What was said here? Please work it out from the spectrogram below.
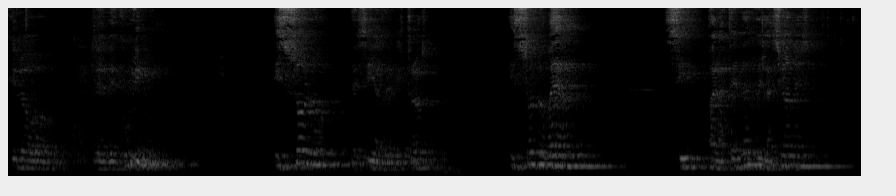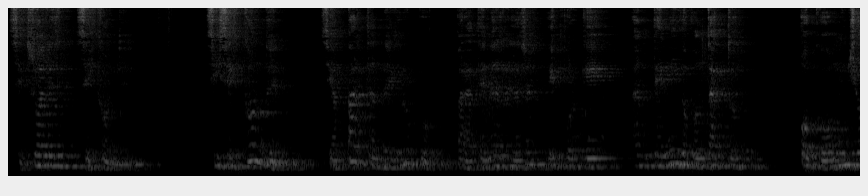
que lo descubrimos. Y solo, decía Strauss, es solo ver si para tener relaciones sexuales se esconden. Si se esconden, se apartan del grupo para tener relación es porque han tenido contacto poco o mucho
